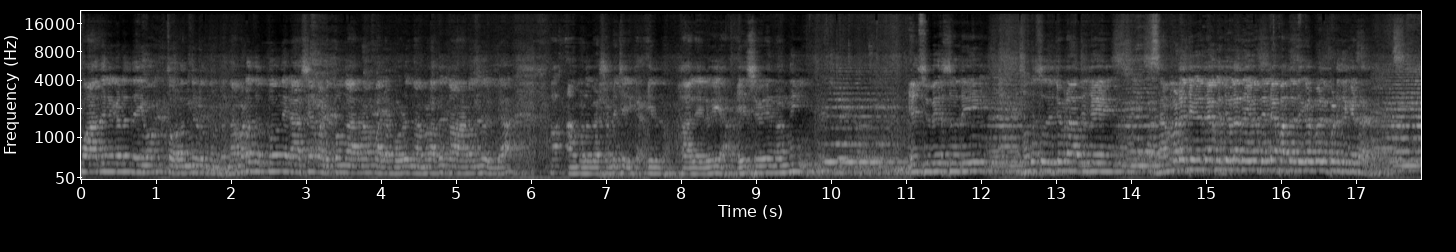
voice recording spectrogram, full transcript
വാതിലുകൾ ദൈവം തുറന്നിടുന്നുണ്ട്. നമ്മുടെ ദുഃഖവും നിരാശയും അടുപ്പം കാരണം പലപ്പോഴും നമ്മൾ അത് കാണുന്നില്ല നമ്മൾ വിഷമിച്ചിരിക്കാം. ഇരുന്നു? ഹാലയിലുയ യേശുവെ നന്ദി. യേശുവെ സ്തുതി. ഒന്ന് സ്തുതിച്ച് പ്രാർത്ഥിച്ചേ. നമ്മുടെ ജീവിതത്തെ കുറിച്ചുള്ള ദൈവത്തിന്റെ പദ്ധതികൾ വെളിപ്പെടുത്തിക്കട്ടെ.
